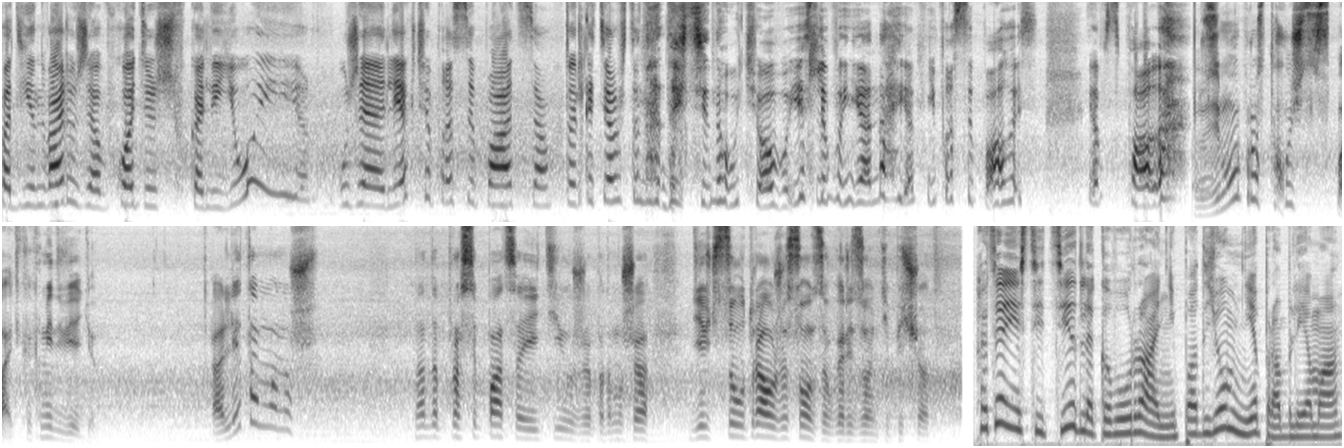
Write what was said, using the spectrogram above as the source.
под январь уже входишь в колею и уже легче просыпаться. Только тем, что надо идти на учебу. Если бы не она, я бы не просыпалась, я бы спала. Зимой просто хочется спать, как медведю. А летом он уж надо просыпаться и идти уже, потому что в 9 часов утра уже солнце в горизонте печет. Хотя есть и те, для кого ранний подъем не проблема.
